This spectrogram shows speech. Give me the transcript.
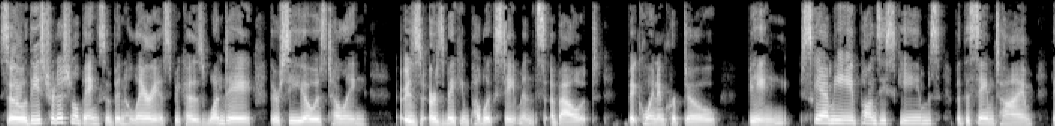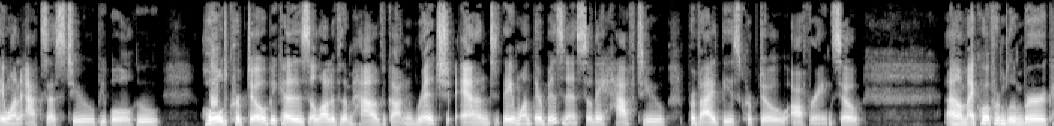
So these traditional banks have been hilarious because one day their CEO is telling is is making public statements about Bitcoin and crypto being scammy Ponzi schemes, but at the same time they want access to people who hold crypto because a lot of them have gotten rich and they want their business. So they have to provide these crypto offerings. So um, I quote from Bloomberg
